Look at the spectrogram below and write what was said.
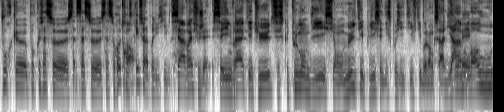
pour que pour que ça se ça, se ça se retranscrive sur la productivité. C'est un vrai sujet. C'est une vraie inquiétude. C'est ce que tout le monde dit. Si on multiplie ces dispositifs, Thibault Langsad, il y a un moment où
